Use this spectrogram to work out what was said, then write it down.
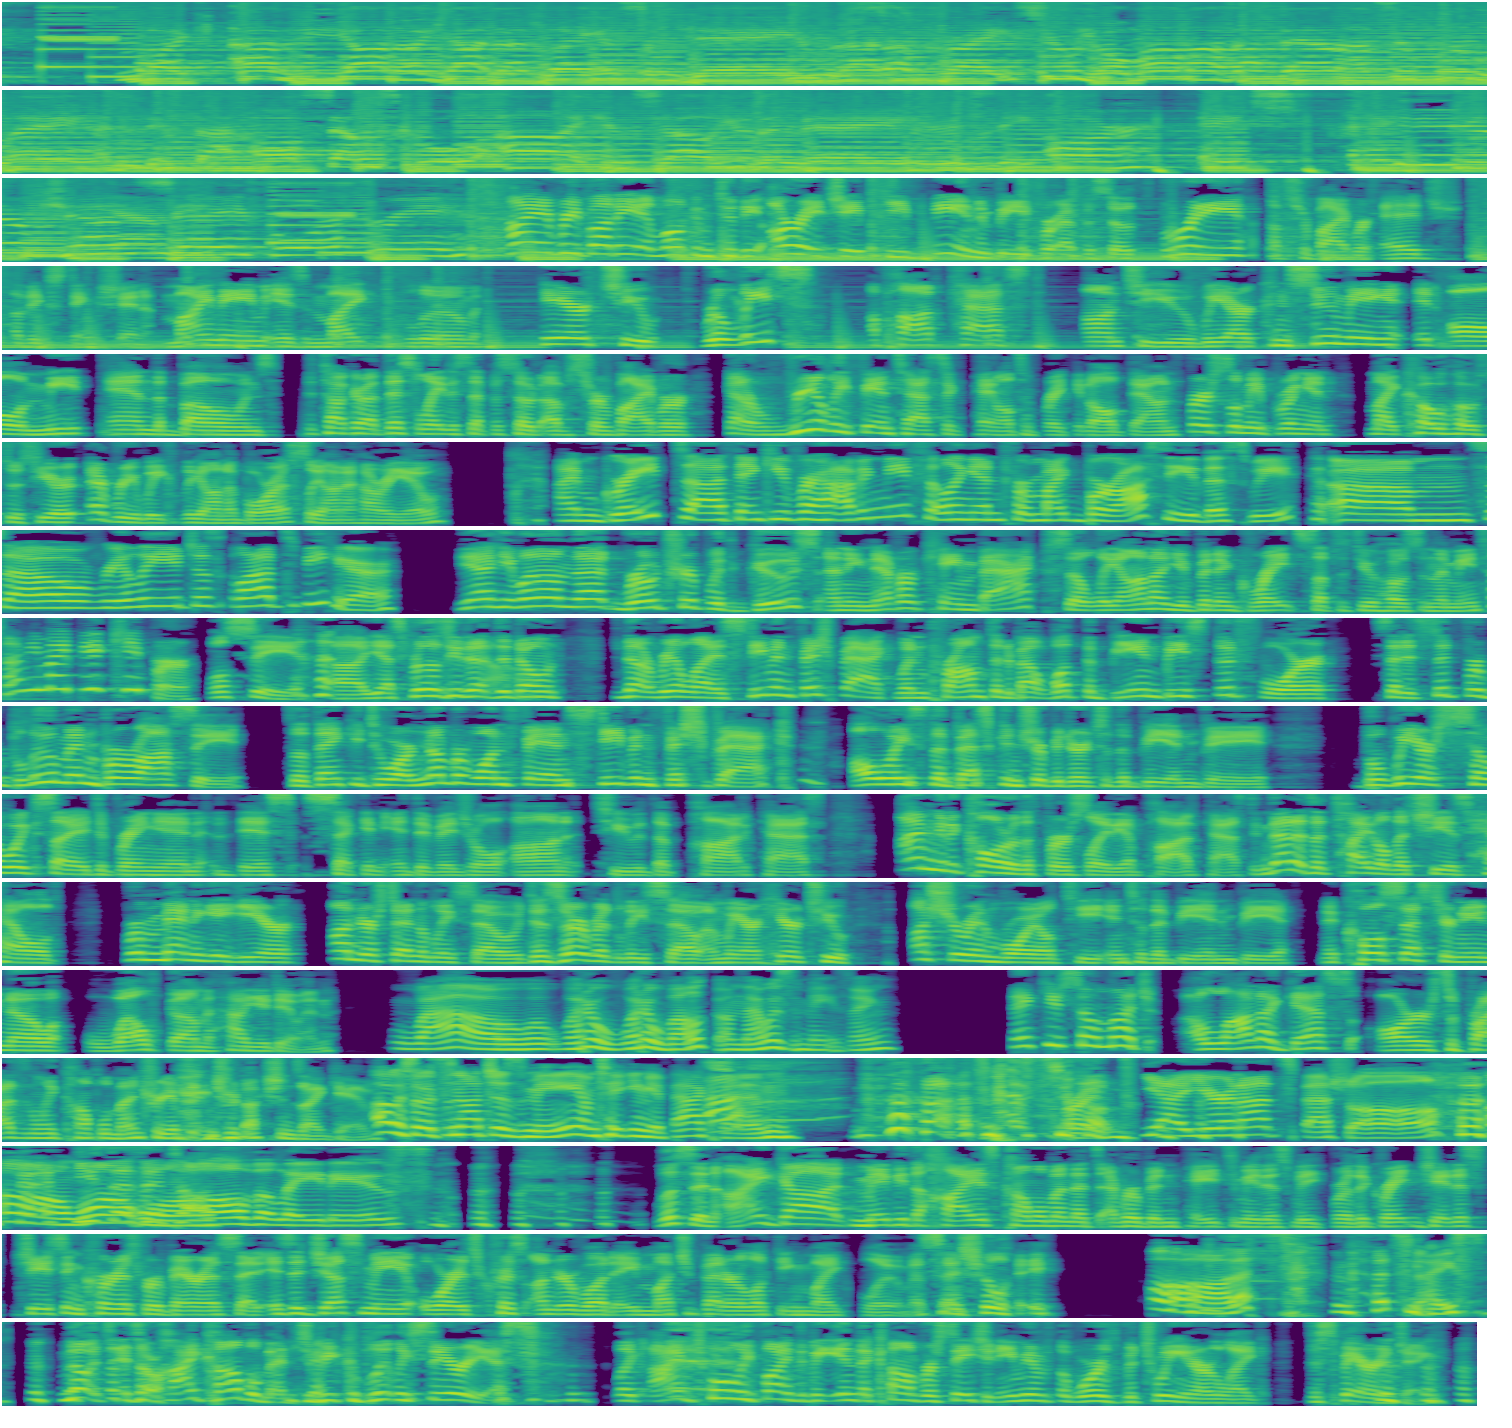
Mike and Liana, yeah, they're playing some games. And I pray to your mama that they're not super lame. And if that all sounds cool, I can tell you the name. It's the R H A. You can say for free. Hi, everybody, and welcome to the RHAP B&B for episode 3 of Survivor Edge of Extinction. My name is Mike Bloom, here to release a podcast onto you. We are consuming it all, meat and the bones, to talk about this latest episode of Survivor. Got a really fantastic panel to break it all down. First, let me bring in my co-host who's here every week, Liana Boraas. Liana, how are you? I'm great. Uh, thank you for having me, filling in for Mike Barassi this week. Um, so really just glad to be here. Yeah, he went on that road trip with Goose and he never came back. So, Liana, you've been a great substitute host in the meantime. You might be a keeper. We'll see. Uh, yes, for those of you that, that don't do not realize, Stephen Fishbach, when prompted about what the B and B stood for, said it stood for Bloom and Barassi. So, thank you to our number one fan, Stephen Fishbach, always the best contributor to the B and B. But we are so excited to bring in this second individual on to the podcast. I'm going to call her the First Lady of Podcasting. That is a title that she has held for many a year, understandably so, deservedly so, and we are here to usher in royalty into the B&B. Nicole Cesternino, welcome. How you doing? Wow, what a what a welcome. That was amazing. Thank you so much. A lot of guests are surprisingly complimentary of the introductions I give. Oh, so it's not just me. I'm taking it back then. That's messed All right. up. Yeah, you're not special. Oh, he wah, says it to all the ladies. Listen, I got maybe the highest compliment that's ever been paid to me this week, where the great Jadis, Jason Curtis Rivera said, "Is it just me, or is Chris Underwood a much better looking Mike Bloom?" Essentially, Oh, that's that's nice. no, it's it's a high compliment. To be completely serious, like I'm totally fine to be in the conversation, even if the words between are like disparaging.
